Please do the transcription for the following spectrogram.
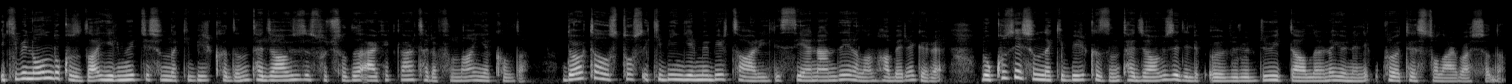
2019'da 23 yaşındaki bir kadın tecavüzle suçladığı erkekler tarafından yakıldı. 4 Ağustos 2021 tarihli CNN'de yer alan habere göre 9 yaşındaki bir kızın tecavüz edilip öldürüldüğü iddialarına yönelik protestolar başladı.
